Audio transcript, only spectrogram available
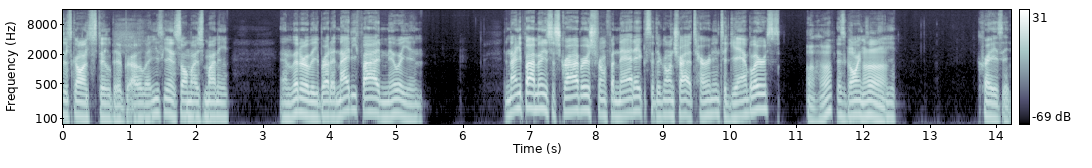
just going stupid, bro. Like he's getting so much money, and literally, bro, the 95 million, the 95 million subscribers from Fanatics that they're going to try to turn into gamblers Uh huh. is going to be crazy.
